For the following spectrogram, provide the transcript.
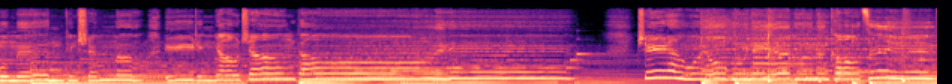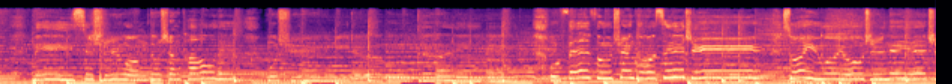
我们凭什么一定要讲道理？想逃离，我许你的不可理喻。我反复劝过自己，所以我有执念，也只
